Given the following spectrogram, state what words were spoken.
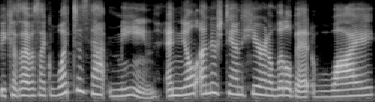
because I was like, what does that mean? And you'll understand here in a little bit why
